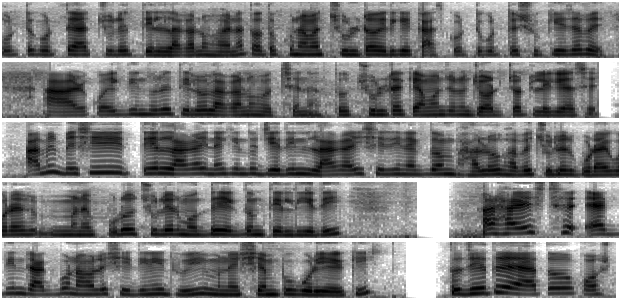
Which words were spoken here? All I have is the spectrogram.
করতে করতে আর চুলে তেল লাগানো হয় না। ততক্ষণ আমার চুলটাও এদিকে কাজ করতে করতে শুকিয়ে যাবে আর কয়েকদিন ধরে তেলও লাগানো হচ্ছে না। তো চুলটা কেমন যেন জট জট লেগে আছে। আমি বেশি তেল লাগাই না, কিন্তু যেদিন লাগাই সেদিন একদম ভালোভাবে চুলের গোড়ায় গোড়ায় মানে পুরো চুলের মধ্যে একদম তেল দিয়ে দিই। আর হাইয়েস্ট একদিন রাখব না হলে সেই দিনই ধুই মানে শ্যাম্পু করি আর কি। তো যেহেতু এত কষ্ট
